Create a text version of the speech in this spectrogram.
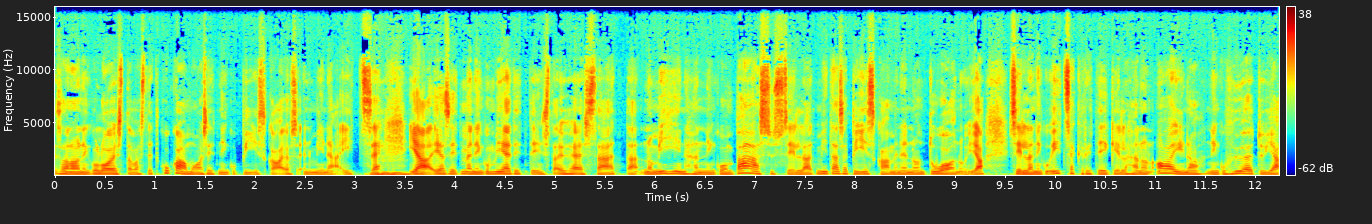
sanoo niin kuin loistavasti, että kuka mua sitten niin kuin piiskaa, jos en minä itse. Mm-hmm. Ja, ja sitten me niin kuin mietittiin sitä yhdessä, että no mihin hän niin kuin on päässyt sillä, että mitä se piiskaaminen on tuonut ja sillä niin kuin itsekritiikillähän on aina niin kuin hyötyjä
